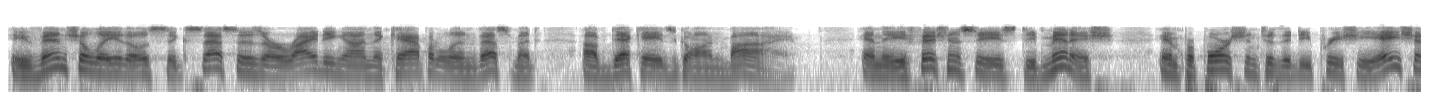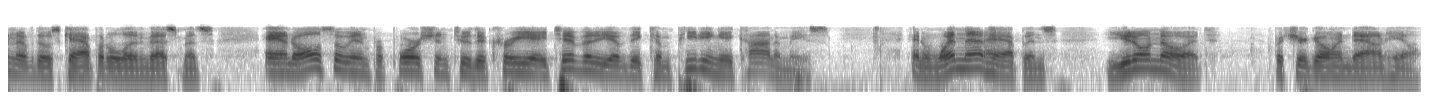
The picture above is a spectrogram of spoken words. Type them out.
eventually those successes are riding on the capital investment of decades gone by and the efficiencies diminish in proportion to the depreciation of those capital investments and also in proportion to the creativity of the competing economies. And when that happens, you don't know it, but you're going downhill.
